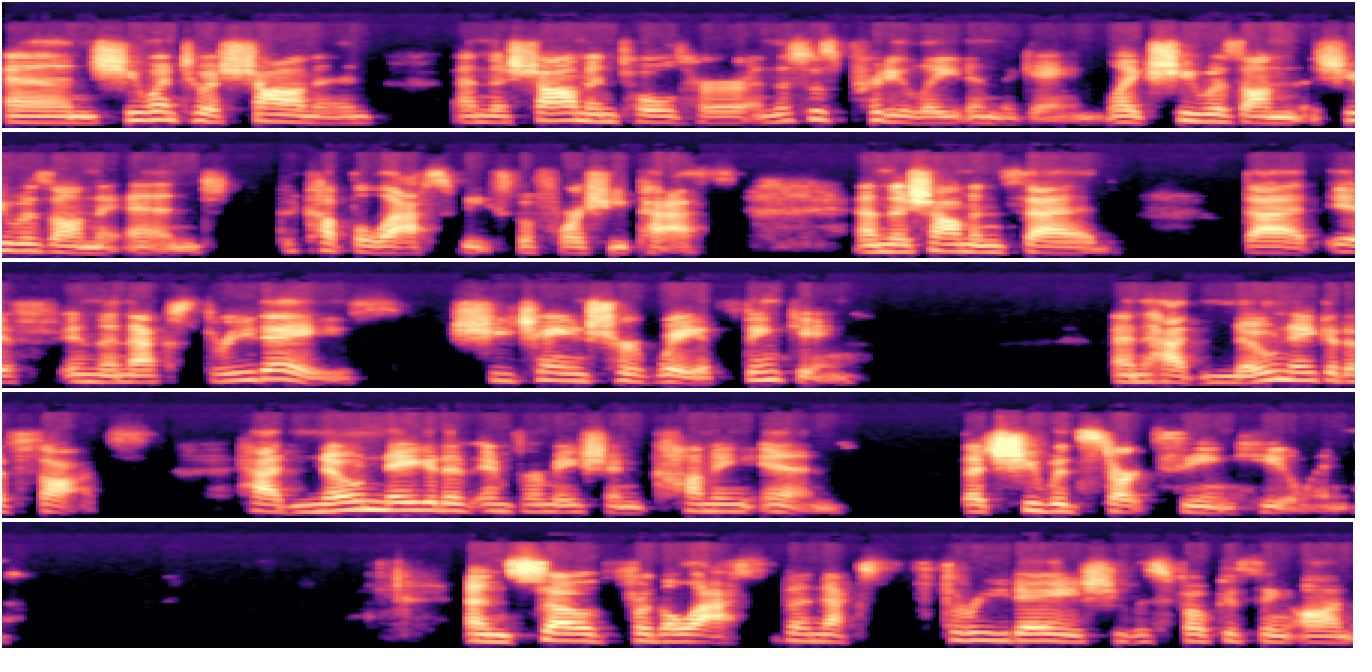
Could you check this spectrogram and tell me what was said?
and she went to a shaman and the shaman told her and this was pretty late in the game like she was on she was on the end a couple last weeks before she passed. And the shaman said that if in the next three days she changed her way of thinking and had no negative thoughts had no negative information coming in, that she would start seeing healing. And so for the last, the next three days, she was focusing on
